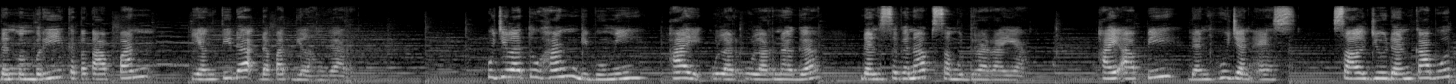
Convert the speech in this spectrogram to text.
dan memberi ketetapan yang tidak dapat dilanggar. Pujilah Tuhan di bumi, hai ular-ular naga, dan segenap samudera raya. Hai api dan hujan es, salju dan kabut,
